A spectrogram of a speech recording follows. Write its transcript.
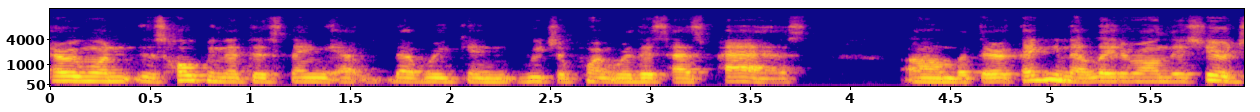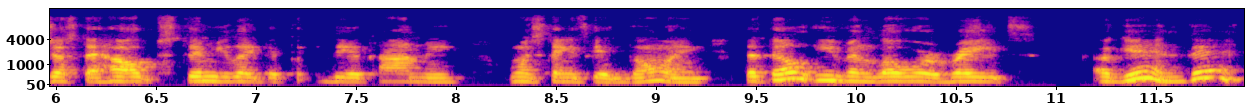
everyone is hoping that this thing that we can reach a point where this has passed, um, but they're thinking that later on this year, just to help stimulate the, the economy once things get going, that they'll even lower rates again then.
